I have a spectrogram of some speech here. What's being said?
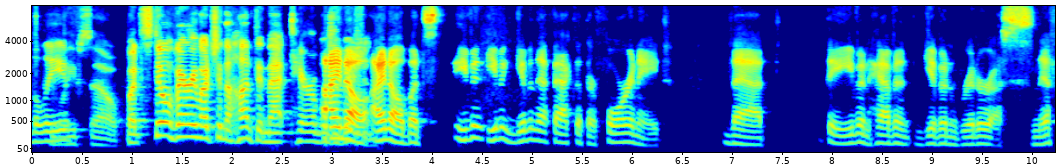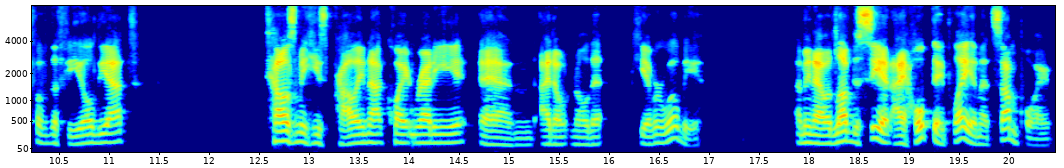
I I believe. believe so, but still very much in the hunt in that terrible. I know. I know, but even even given that fact that they're 4 and 8 that they even haven't given Ridder a sniff of the field yet tells me he's probably not quite ready and I don't know that he ever will be. I mean, I would love to see it. I hope they play him at some point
